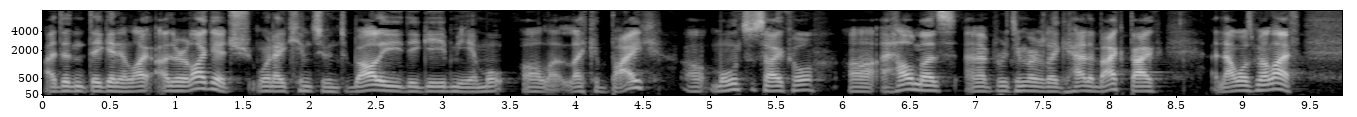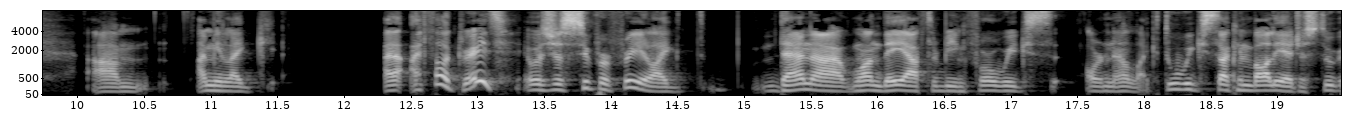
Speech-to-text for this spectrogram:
I didn't take any li- other luggage. When I came to into Bali, they gave me a mo- uh, like a bike, a motorcycle, uh, a helmet, and I pretty much like had a backpack, and that was my life. Um, I mean, like, I, I felt great. It was just super free. Like then uh, one day after being four weeks or now like two weeks stuck in Bali, I just took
